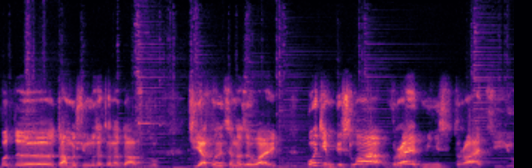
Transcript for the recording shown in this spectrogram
по е, тамошньому законодавству, чи як вони це називають, потім пішла в райадміністрацію,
